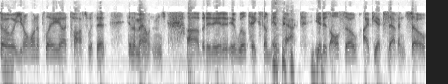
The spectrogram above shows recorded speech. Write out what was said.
so right. you don't want to play uh, toss with it in the mountains. Uh, but it, it it will take some impact. it is also IPX7, so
